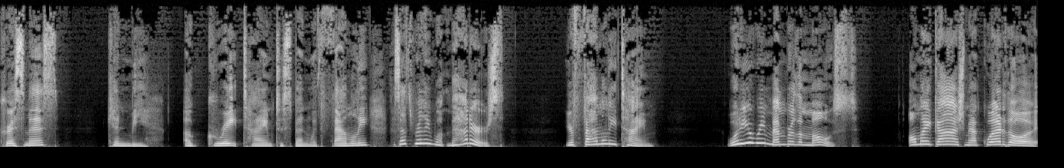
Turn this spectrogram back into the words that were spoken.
Christmas can be a great time to spend with family because that's really what matters your family time. What do you remember the most? Oh my gosh, me acuerdo.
